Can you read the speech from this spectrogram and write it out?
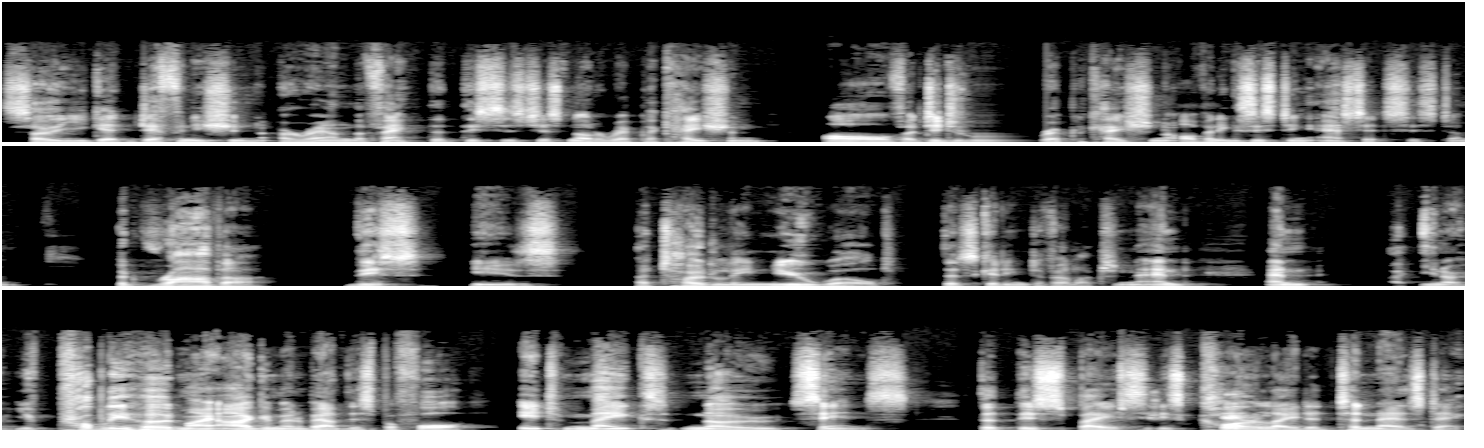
so you get definition around the fact that this is just not a replication of a digital replication of an existing asset system, but rather this is a totally new world that's getting developed. And, and, and you know, you've probably heard my argument about this before. It makes no sense that this space is correlated to NASDAQ.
